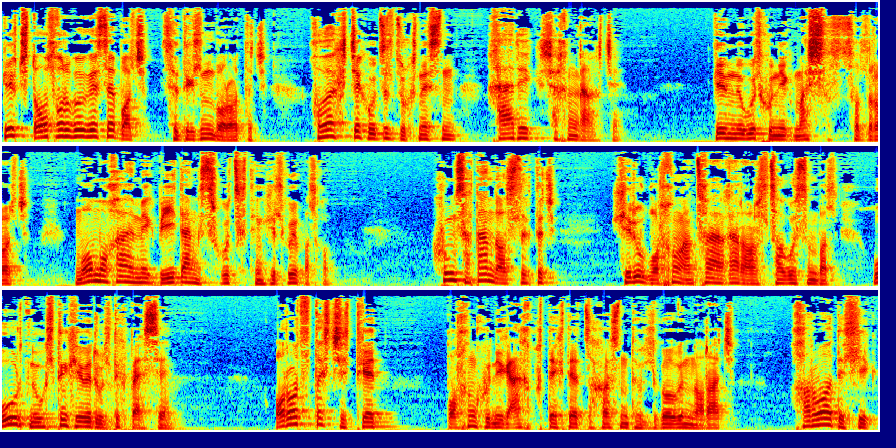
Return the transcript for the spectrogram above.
Гэвч дуулуургүйгээсээ болж сэтгэл нь буруудаж, хуваа хичээх үзэл зүрхнээс нь хайрыг шахан гаргажээ гів нүгэл хүнийг маш сулруулж муу мухай амийг биедан эсэргүүцэх тэнхэлгүй болгов. Хүн сатаанд ослогдож хэрв бурхан онцгой аргаар оролцоогүйсэн бол үрд нүгэлтэн хэвээр үлдэх байсан юм. Урууддагч итгээд бурхан хүнийг анх бүтээхдээ зохиосон төлөвлөгөөг нь нурааж хорвоо дэлхийг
